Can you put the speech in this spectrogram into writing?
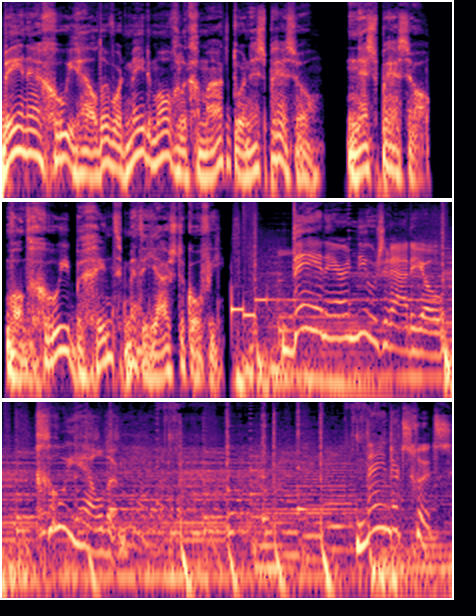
BNR Groeihelden wordt mede mogelijk gemaakt door Nespresso. Nespresso. Want groei begint met de juiste koffie. BNR Nieuwsradio. Groeihelden. Meindert Schut.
